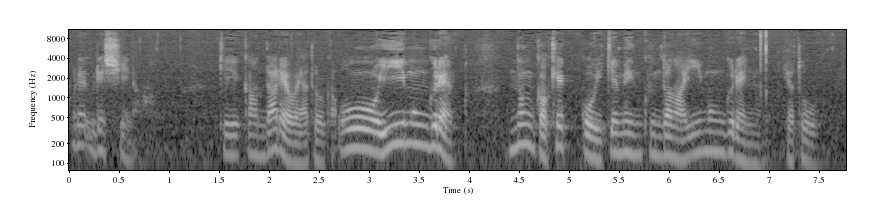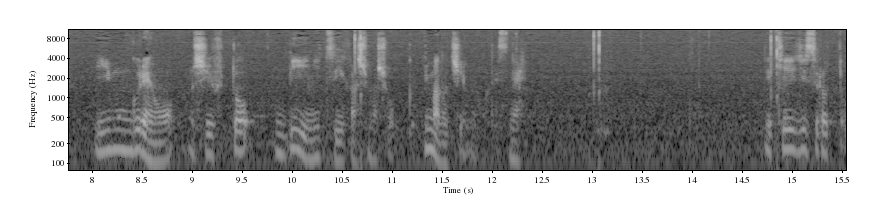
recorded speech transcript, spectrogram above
これ嬉しいな。警官誰を雇うか。おー、イーモングレン。なんか結構イケメンくんだな。イーモングレンを雇う。イーモングレンをシフト B に追加しましょう。今のチームのですね。で、刑事スロット。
